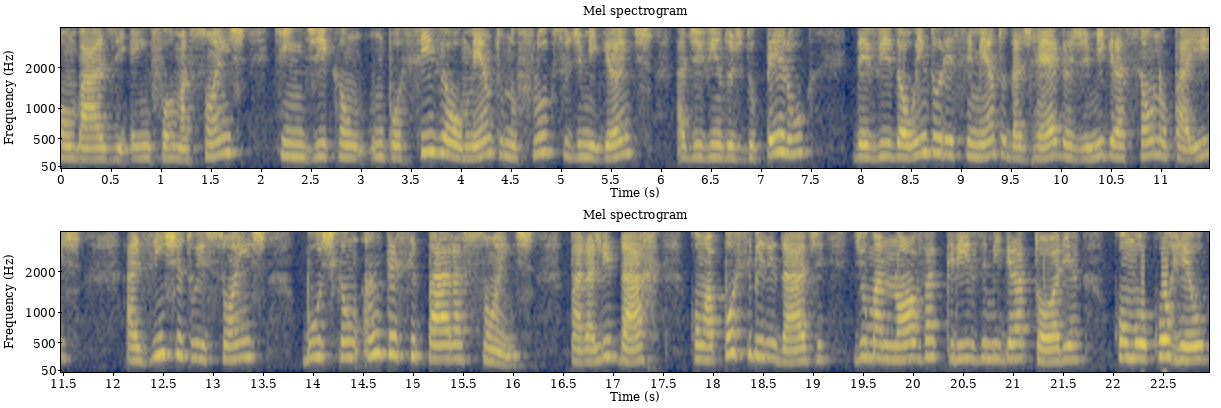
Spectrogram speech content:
com base em informações que indicam um possível aumento no fluxo de migrantes advindos do Peru devido ao endurecimento das regras de migração no país, as instituições buscam antecipar ações para lidar com a possibilidade de uma nova crise migratória, como ocorreu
